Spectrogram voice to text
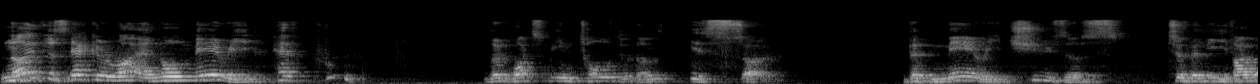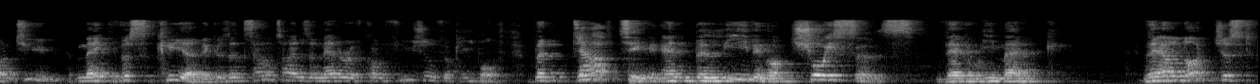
Neither Zechariah nor Mary have that what's been told to them is so. that Mary chooses to believe. I want to make this clear because it's sometimes a matter of confusion for people. But doubting and believing are choices that we make. They are not just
